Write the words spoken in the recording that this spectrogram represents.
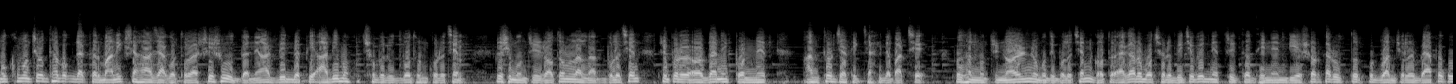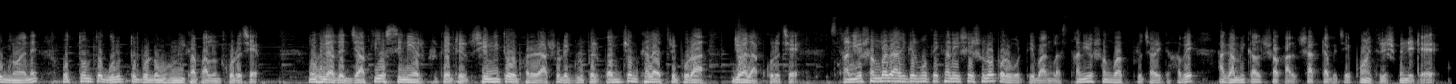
মুখ্যমন্ত্রী অধ্যাপক ডাক্তার মানিক সাহা আজ আগরতলা শিশু উদ্যানে আট দিনব্যাপী আদি মহোৎসবের উদ্বোধন করেছেন। কৃষিমন্ত্রী রতনলাল নাথ বলেছেন, ত্রিপুরার অর্গানিক পণ্যের আন্তর্জাতিক চাহিদা বাড়ছে। প্রধানমন্ত্রী নরেন্দ্র মোদী বলেছেন, গত এগারো বছরে বিজেপির নেতৃত্বাধীন এনডিএ সরকার উত্তর পূর্বাঞ্চলের ব্যাপক উন্নয়নে অত্যন্ত গুরুত্বপূর্ণ ভূমিকা পালন করেছে। মহিলাদের জাতীয় সিনিয়র ক্রিকেটের সীমিত ওভারের আসরে গ্রুপের পঞ্চম খেলায় ত্রিপুরা জয়লাভ করেছে। স্থানীয় সংবাদ আজকের মতো এখানেই শেষ হল। পরবর্তী বাংলা স্থানীয় সংবাদ প্রচারিত হবে আগামীকাল সকাল সাতটা বেজে পঁয়ত্রিশ মিনিটে।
